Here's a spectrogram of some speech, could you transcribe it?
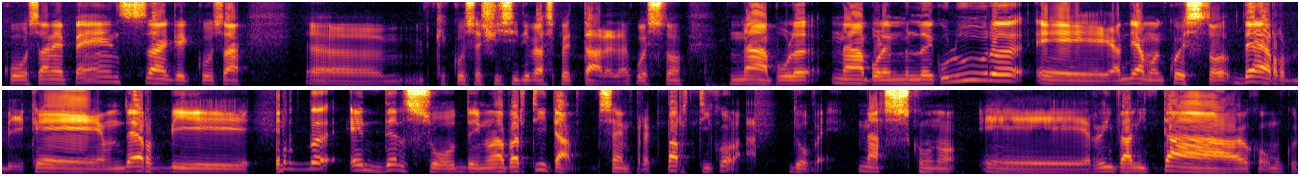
cosa ne pensa, che cosa che cosa ci si deve aspettare da questo Napoli, Napoli e andiamo in questo derby che è un derby nord e del sud in una partita sempre particolare dove nascono e rivalità comunque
